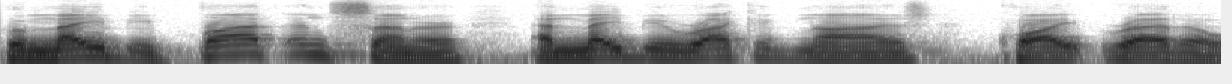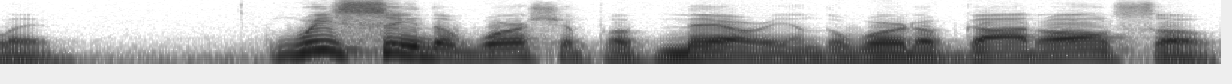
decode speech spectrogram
who may be front and center and may be recognized quite readily. We see the worship of Mary in the Word of God also.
